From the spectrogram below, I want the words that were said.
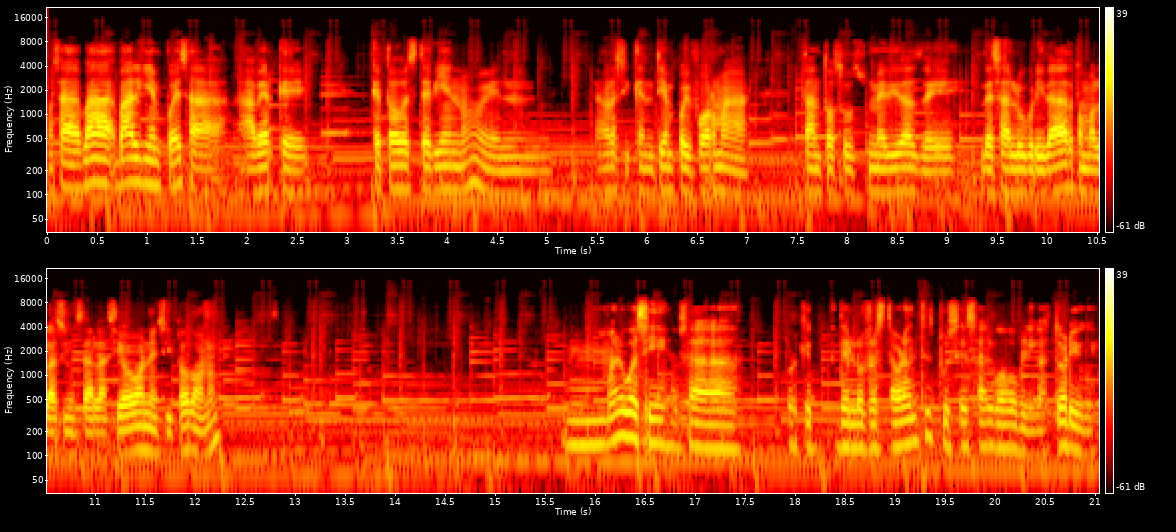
O sea, va, va alguien pues a, a ver que, que todo esté bien, ¿no? ahora sí que en tiempo y forma, tanto sus medidas de, salubridad como las instalaciones y todo, ¿no? Mm, algo así, o sea, porque de los restaurantes pues es algo obligatorio, güey.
